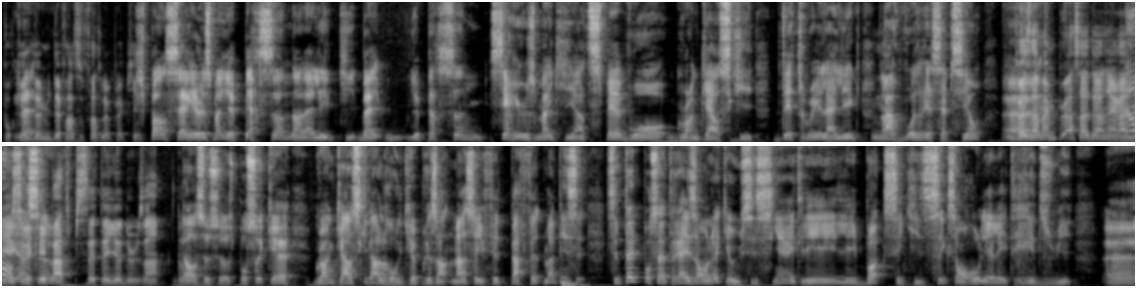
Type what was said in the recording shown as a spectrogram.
pour que le demi-défensif fasse le plaqué. Je pense sérieusement, il n'y a personne dans la ligue qui. Ben, il y a personne sérieusement qui anticipait voir Gronkowski détruire la ligue par voie de réception. Il faisait même plus à sa dernière année avec les Pats, puis c'était il y a deux ans. Non, c'est ça. C'est pour ça que Gronkowski, dans le rôle qu'il a présentement, ça y fit parfaitement. Puis c'est peut-être pour cette raison-là qu'il a aussi signé avec les, les Bucks, c'est qu'il sait que son rôle allait être réduit euh,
